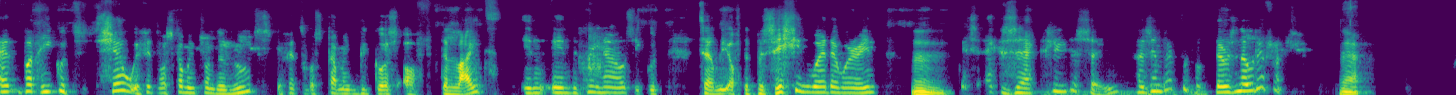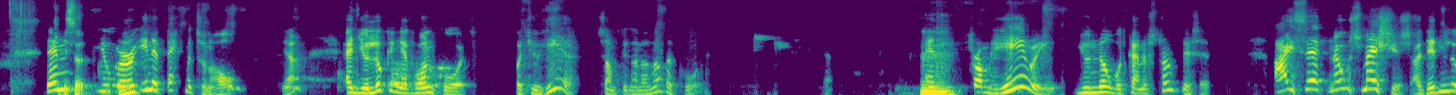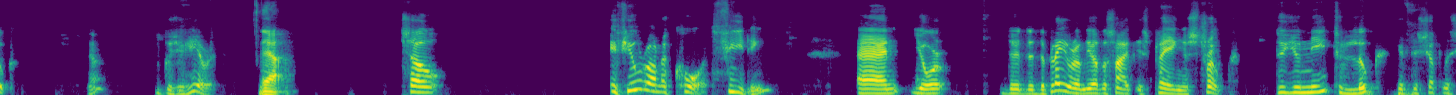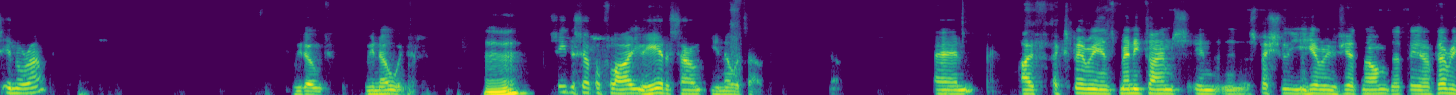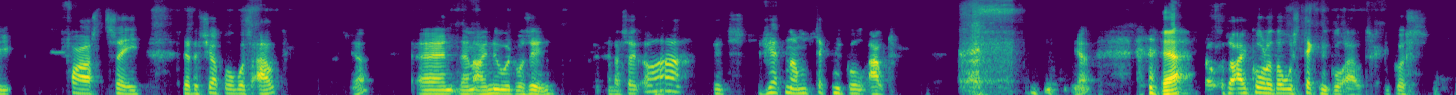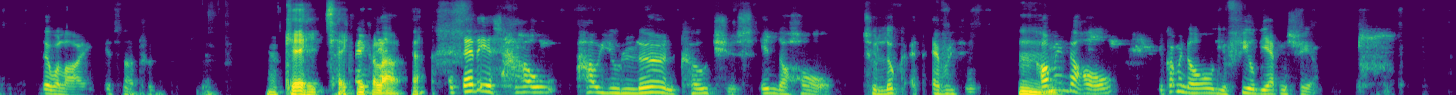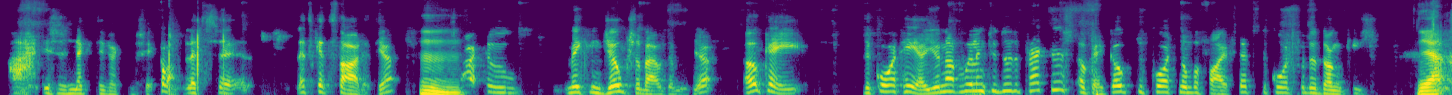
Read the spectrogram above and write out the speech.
uh, but he could show if it was coming from the roots, if it was coming because of the light in, in the greenhouse. He could tell me of the position where they were in. Mm. It's exactly the same as in badminton. There is no difference. Yeah. Then So- you are in a badminton hall, yeah, and you're looking at one court, but you hear something on another court. Mhm. And from hearing, you know what kind of stroke they said. I said no smashes. I didn't look, yeah, because you hear it. Yeah. So if you're on a court feeding and you're the, the, the player on the other side is playing a stroke, do you need to look if the shuttle is in or out? We don't. We know it. Mhm. See the shuttle fly, you hear the sound, you know it's out. And I've experienced many times in, in especially here in Vietnam that they are very fast say that the shuttle was out. Yeah. And then I knew it was in. And I said, ah, it's Vietnam technical out. yeah. Yeah. So, so I call it always technical out because they were lying. It's not true. Okay, technical then- out. Yeah. That is how how you learn coaches in the hall to look at everything. Mm. Come in the hall, you come in the hall, you feel the atmosphere. Ah, this is negative atmosphere. Come on, let's uh, let's get started. Yeah, Mm. start to making jokes about them. Yeah, okay. The court here, you're not willing to do the practice? Okay, go to court number five. That's the court for the donkeys. Yeah.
